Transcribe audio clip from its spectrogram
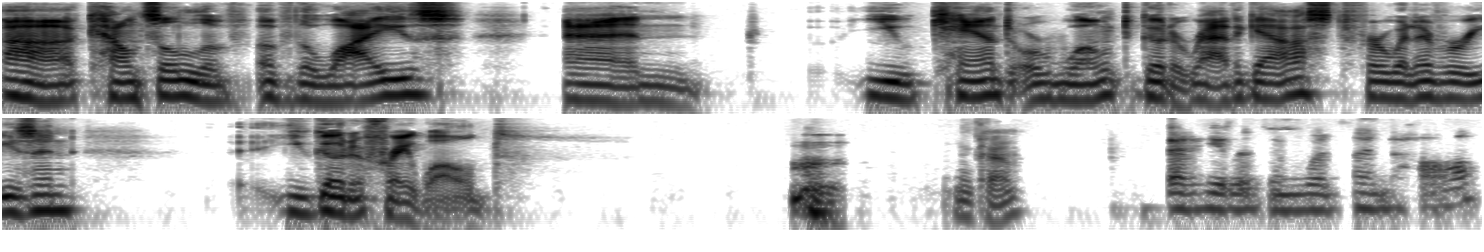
uh, counsel of, of the wise and you can't or won't go to Radagast for whatever reason, you go to Freywald. Okay. That he lives in Woodland Hall,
